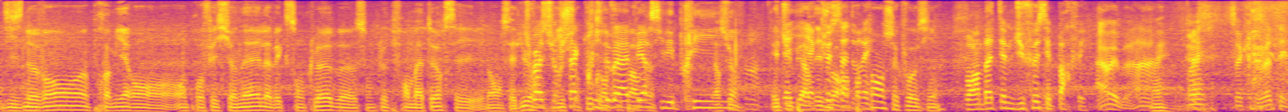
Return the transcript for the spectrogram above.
19 ans, première en, en professionnel avec son club, euh, son club formateur, c'est non, c'est dur. Tu vois, sur chaque prise de tu balle adverse, il est pris. Bien sûr. Enfin, Et tu a perds des joueurs ça de vrai. importants à chaque fois aussi. hein. Pour un baptême du feu, c'est parfait. Ah ouais, bah, Ouais. Ouais. sacré baptême.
